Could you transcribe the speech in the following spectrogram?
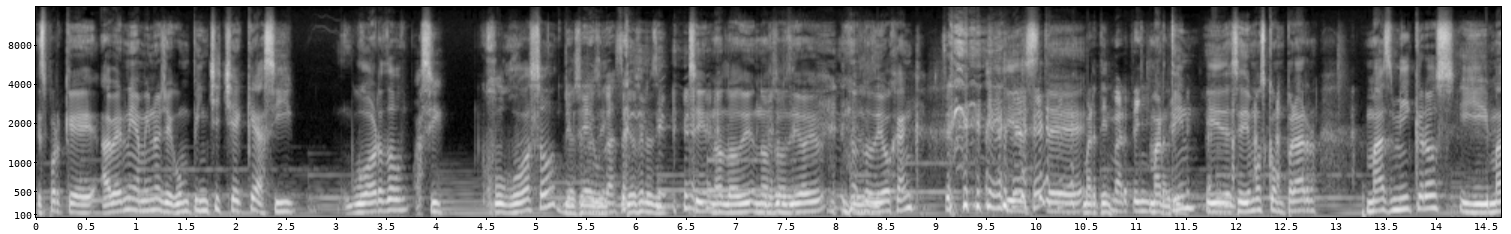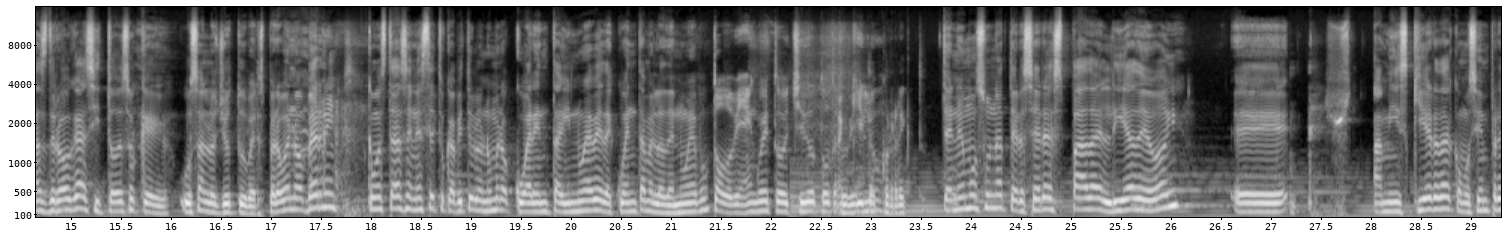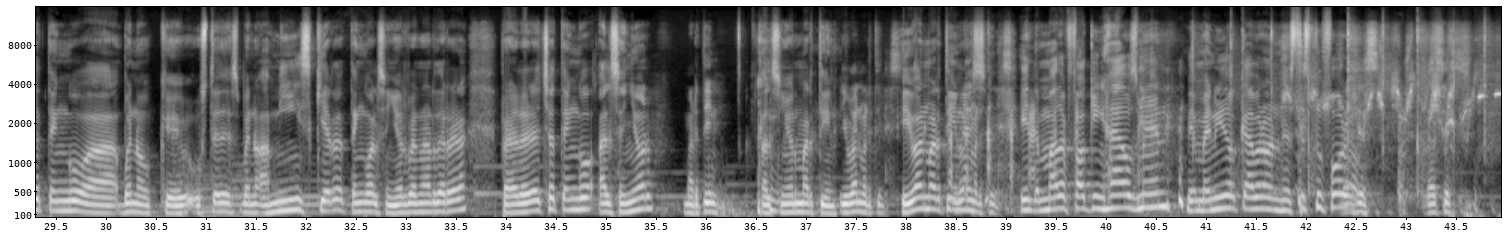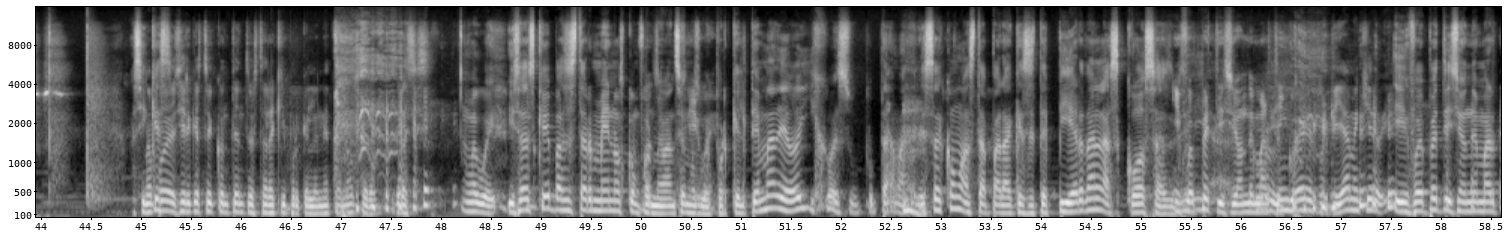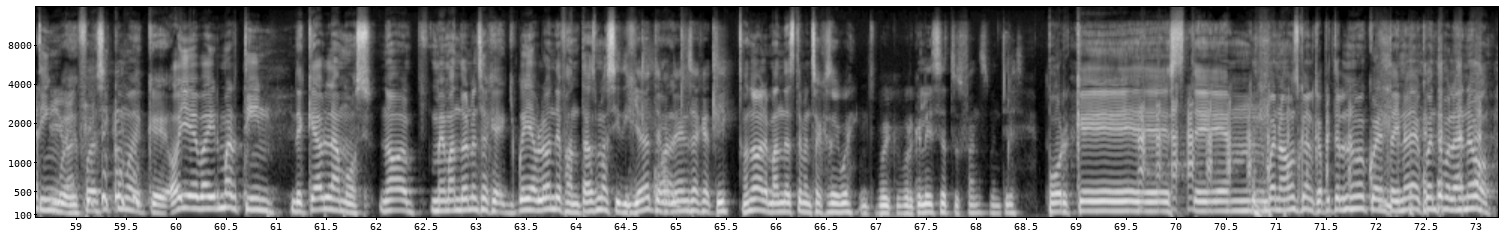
Es porque a Bernie y a mí nos llegó un pinche cheque así gordo, así jugoso. Yo se los di, yo se los di. Sí, nos lo dio, nos lo dio, nos lo dio Hank. Y este Martín. Martín. Martín y decidimos comprar más micros y más drogas y todo eso que usan los youtubers. Pero bueno, Bernie, ¿cómo estás en este tu capítulo número 49 de Cuéntamelo de nuevo? Todo bien, güey. Todo chido, todo Tranquilo, tranquilo. correcto. Tenemos una tercera espada el día de hoy. Eh, a mi izquierda, como siempre, tengo a, bueno, que ustedes, bueno, a mi izquierda tengo al señor Bernardo Herrera, pero a la derecha tengo al señor, Martín. al señor Martín. Iván Martínez. Iván Martínez, Iván Martínez. in the motherfucking house, man. Bienvenido, cabrón. Este es tu foro. Gracias. Gracias. Así no que, puedo decir que estoy contento de estar aquí porque la neta no, pero gracias. No, güey. Y sabes qué? Vas a estar menos conforme avancemos, güey. Porque el tema de hoy, hijo de su puta madre, es como hasta para que se te pierdan las cosas. Y fue petición de Martín, güey. Porque ya me quiero ir. Y fue petición de Martín, güey. Fue así como de que, oye, va a ir Martín. ¿De qué hablamos? No, me mandó el mensaje. Güey, hablaron de fantasmas y dije, Yo no te mandé "Órale". mensaje a ti. No, no, le mandé este mensaje a ese güey. ¿Por, qué- por qué le dices a tus fans mentiras? Porque, este, mm, bueno, vamos con el capítulo número 49. Cuéntamelo de nuevo.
